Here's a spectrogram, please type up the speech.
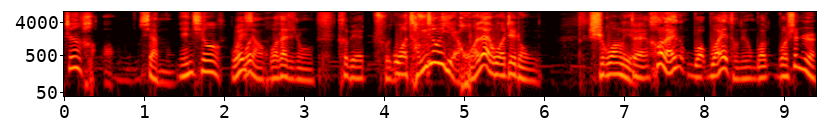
真好，羡慕。年轻。我也想活在这种特别纯。我曾经也活在过这种时光里。对，后来我我也曾经，我我甚至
